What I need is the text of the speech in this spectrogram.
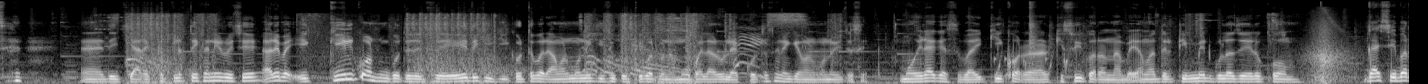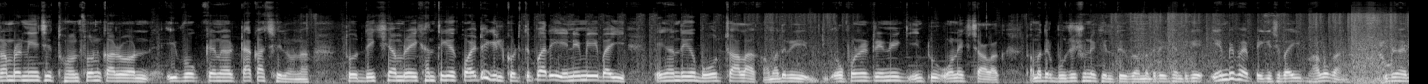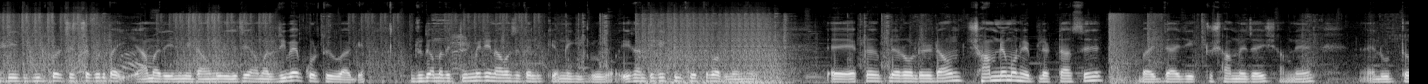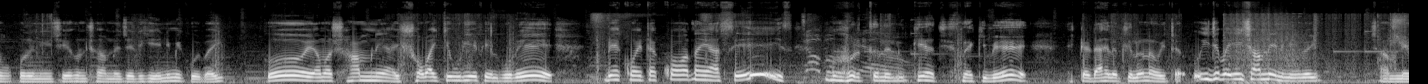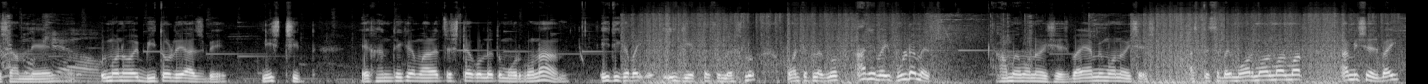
দেখি আরেকটা প্লেয়ার তো এখানেই রয়েছে। আরে ভাই এই কিল কনফার্ম করতে চাইছে। এ দেখি কি করতে পারে। আমার মনে কিছু করতে পারবে না। মোবাইল আরও ল্যাক করতেছে নাকি আমার মনে হইতেছে। ময়রা গেছে ভাই, কি করার? আর কিছুই করার না ভাই। আমাদের টিমমেটগুলো যে এরকম। গাইস এবার আমরা নিয়েছি থনসন কারণ ইভোক কেনার টাকা ছিল না। তো দেখি আমরা এখান থেকে কয়টা কিল করতে পারি? এনিমি ভাই, এখান থেকে বহুত চালাক। আমাদের এই ওপোনেন্ট এনিমি কিন্তু অনেক চালাক। তো আমাদের বুঝে শুনে খেলতে হবে। আমাদের এখান থেকে এমবি ফাইভ পেয়ে গেছি ভাই, ভালো গান। এমবি ফাইভ দিয়ে কিল করার চেষ্টা করি ভাই। আমাদের এনিমি ডাউন হয়ে গেছে, আমার রিভাইভ করতে হবে আগে। যদি আমাদের টিমমেটই না বাসে তাহলে কেমনি কী করব? এখান থেকে কিল করতে পারব মনে হয়। একটা প্লেয়ার অলরেডি ডাউন সামনে মনে হয় প্লেয়ারটা আছে। ভাই, যাই একটু সামনে যাই, সামনে। লুটটা করে নিয়েছি। এখন সামনে যাই দেখি এনিমি কই ভাই? কই, আমার সামনে আয়, সবাইকে উড়িয়ে ফেলব রে। বে, কয়টা কনায় আসিস ভোর তলে লুকিয়ে আছিস নাকি বে? একটা ডায়লগ ছিল না ওইটা? ওই যে ভাই, এই সামনে এনিমি ভাই। সামনে সামনে। ওই মনে হয় ভিতরে আসবে। নিশ্চিত। এখান থেকে মারার চেষ্টা করলে তো মরবো না। এইদিকে ভাই, এই যে একটা চলে আসলো। ওয়ান টেপ লাগল। আরে ভাই ফুল ড্যামেজ আমার মনে হয় শেষ ভাই, আমি মনে হয় শেষ। আস্তে আস্তে ভাই, মর মর মর মর। আমি শেষ ভাই।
